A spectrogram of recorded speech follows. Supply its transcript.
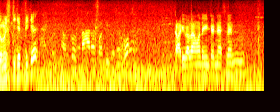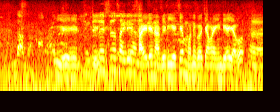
ডোমেস্টিকের দিকে। গাড়িওয়ালা আমাদের ইন্টারন্যাশনাল সাইডে নামিয়ে দিয়েছে মনে করছে আমরা ইন্ডিয়ায় যাব। হ্যাঁ।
